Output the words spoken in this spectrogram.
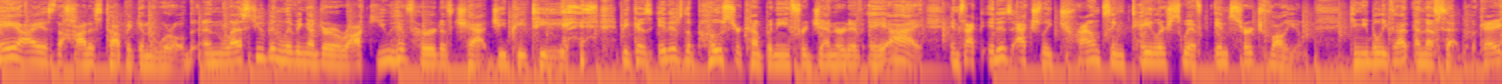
AI is the hottest topic in the world. Unless you've been living under a rock, you have heard of ChatGPT because it is the poster company for generative AI. In fact, it is actually trouncing Taylor Swift in search volume. Can you believe that? Enough said, okay?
